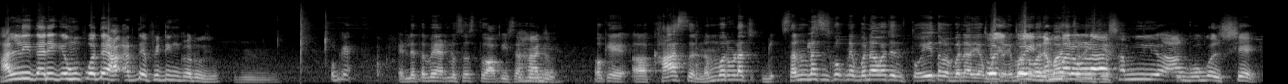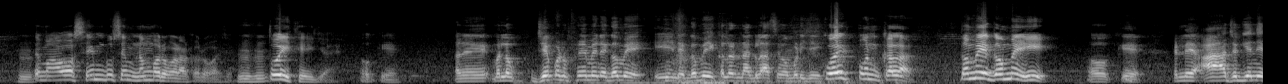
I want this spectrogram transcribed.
હાલની તારીખે હું પોતે હાથે ફિટિંગ કરું છું. ઓકે એટલે તમે આટલું સસ્તું આપી શકો હા જી. ઓકે ખાસ નંબર વાળા સનગ્લાસીસ કોકને બનાવવા છે ને તો એ તમે બનાવી આપો તો નંબર વાળા સમજી લ્યો આ ગોગલ્સ છે. તેમાં આવા સેમ ટુ સેમ નંબર વાળા કરવા છે. તોય થઈ જાય. ઓકે. અને મતલબ જે પણ ફ્રેમ એને ગમે એને ગમે એ કલરના ગ્લાસ એમાં મળી જાય. કોઈ પણ કલર તમે ગમે એ ઓકે. એટલે આ જગ્યાની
